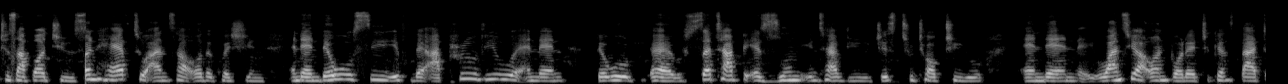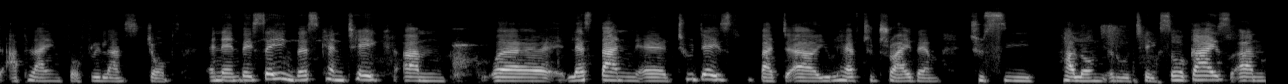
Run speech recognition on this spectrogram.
to support you. So you don't have to answer all the questions, and then they will see if they approve you, and then they will uh, set up a Zoom interview just to talk to you and then once you are onboarded, you can start applying for freelance jobs. And then they're saying this can take um, uh, less than uh, two days, but uh, you'll have to try them to see how long it will take. So guys, um,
